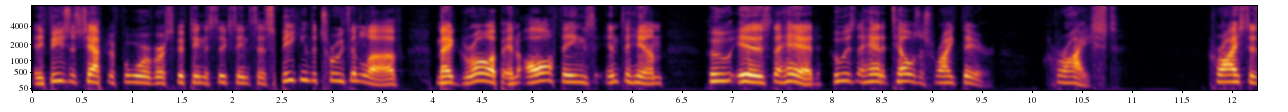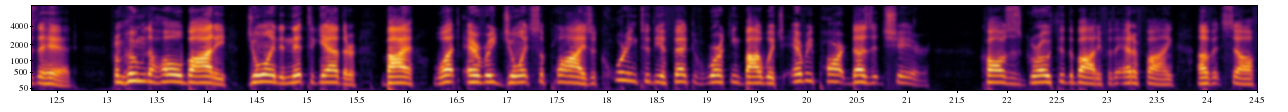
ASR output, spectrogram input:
In Ephesians chapter 4, verse 15 to 16, it says, Speaking the truth in love may grow up in all things into him who is the head. Who is the head? It tells us right there Christ. Christ is the head from whom the whole body, joined and knit together by what every joint supplies, according to the effective working by which every part does its share, causes growth through the body for the edifying of itself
